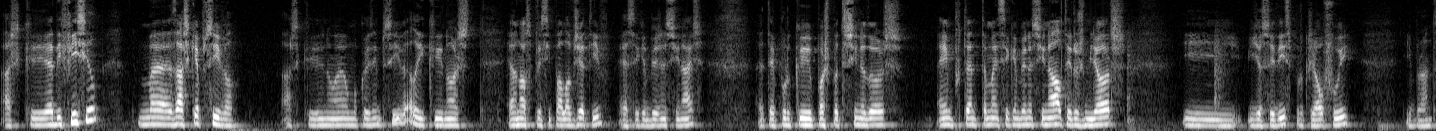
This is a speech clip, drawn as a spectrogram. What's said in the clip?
Acho que é difícil, mas acho que é possível. Acho que não é uma coisa impossível e que nós é o nosso principal objetivo, é ser campeões nacionais. Até porque para os patrocinadores é importante também ser campeão nacional, ter os melhores e, e eu sei disso porque já o fui e pronto,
